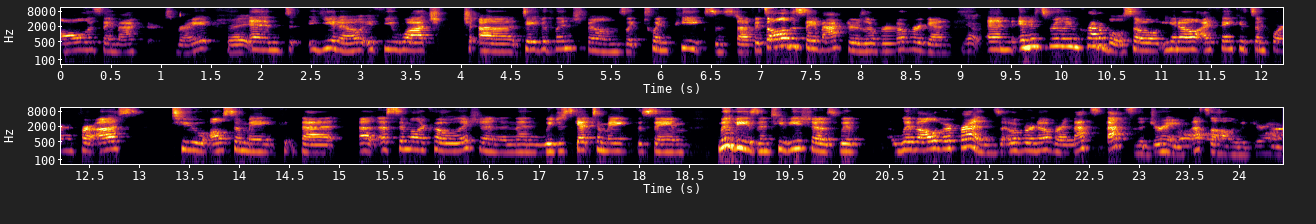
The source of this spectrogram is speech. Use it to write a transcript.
all the same actors, right? Right. And you know, if you watch uh, David Lynch films like Twin Peaks and stuff. It's all the same actors over and over again. Yep. And, and it's really incredible. So, you know, I think it's important for us to also make that a, a similar coalition. And then we just get to make the same movies and TV shows with, with all of our friends over and over. And that's, that's the dream. That's the Hollywood dream.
